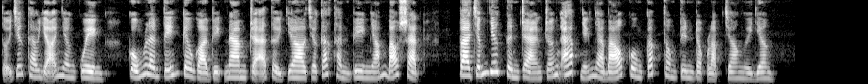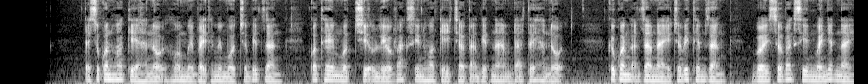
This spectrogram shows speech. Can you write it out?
Tổ chức Theo dõi Nhân quyền cũng lên tiếng kêu gọi Việt Nam trả tự do cho các thành viên nhóm báo sạch và chấm dứt tình trạng trấn áp những nhà báo cung cấp thông tin độc lập cho người dân. Đại sứ quán Hoa Kỳ Hà Nội hôm 17 tháng 11 cho biết rằng có thêm một triệu liều vaccine Hoa Kỳ trao tặng Việt Nam đã tới Hà Nội. Cơ quan ngoại giao này cho biết thêm rằng với số vaccine mới nhất này,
